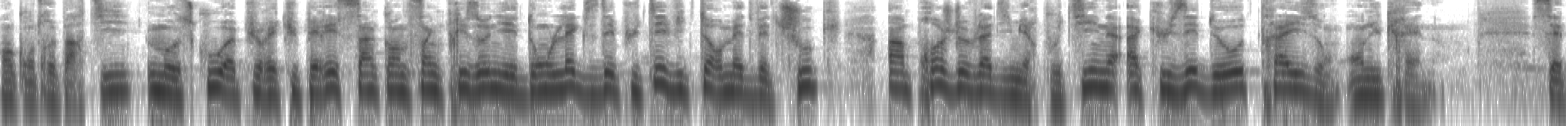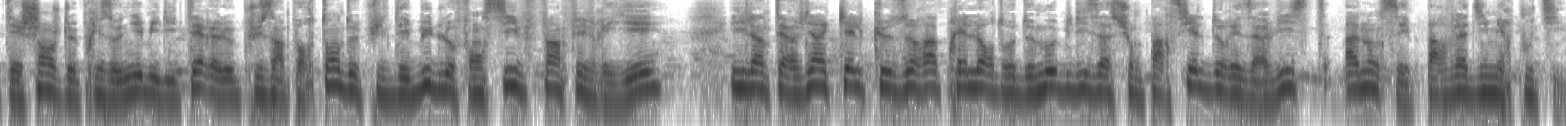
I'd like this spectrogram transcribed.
En contrepartie, Moscou a pu récupérer 55 prisonniers, dont l'ex-député Viktor Medvedchuk, un proche de Vladimir Poutine, accusé de haute trahison en Ukraine. Cet échange de prisonniers militaires est le plus important depuis le début de l'offensive fin février. Il intervient quelques heures après l'ordre de mobilisation partielle de réservistes annoncé par Vladimir Poutine.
